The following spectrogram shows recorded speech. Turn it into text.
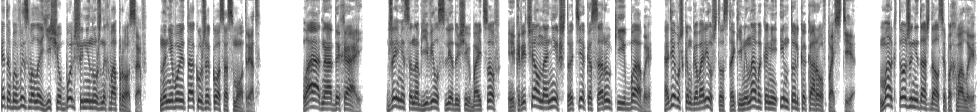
Это бы вызвало еще больше ненужных вопросов. На него и так уже косо смотрят. «Ладно, отдыхай!» Джеймисон объявил следующих бойцов и кричал на них, что те косорукие бабы, а девушкам говорил, что с такими навыками им только коров пасти. Марк тоже не дождался похвалы.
